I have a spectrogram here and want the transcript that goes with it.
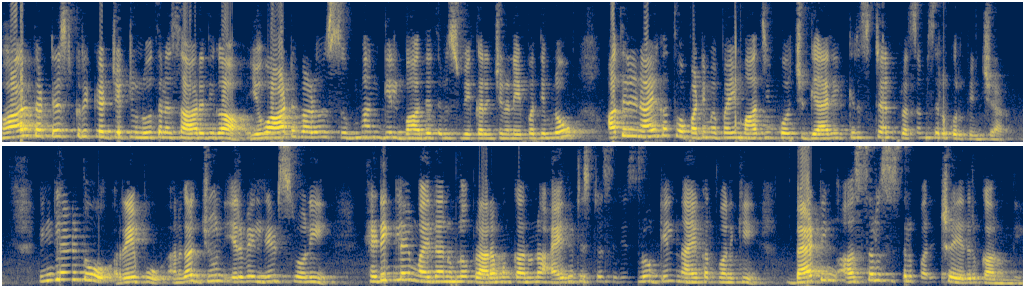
భారత టెస్ట్ క్రికెట్ జట్టు నూతన సారథిగా యువ ఆటగాడు శుభ్మన్ గిల్ బాధ్యతలు స్వీకరించిన నేపథ్యంలో అతని నాయకత్వ పటిమపై మాజీ కోచ్ గ్యారీ క్రిస్టన్ ప్రశంసలు కురిపించారు ఇంగ్లాండ్తో రేపు అనగా జూన్ ఇరవై లీడ్స్లోని హెడింగ్లే మైదానంలో ప్రారంభం కానున్న ఐదు టెస్టు సిరీస్లో గిల్ నాయకత్వానికి బ్యాటింగ్ అస్సలు సిస్సలు పరీక్ష ఎదుర్కానుంది.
